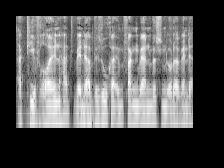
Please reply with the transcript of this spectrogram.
aktiv Rollen hat, wenn da Besucher empfangen werden müssen oder wenn da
